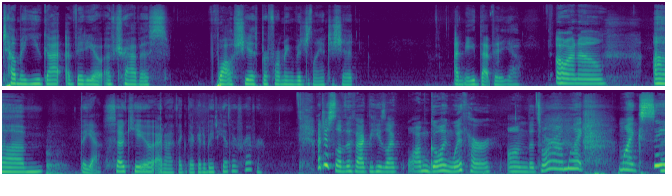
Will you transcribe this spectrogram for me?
tell me you got a video of Travis while she is performing vigilante shit. I need that video. Oh, I know. Um, but yeah, so cute, and I think they're gonna be together forever. I just love the fact that he's like, well, I'm going with her on the tour. I'm like, I'm like, see, I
